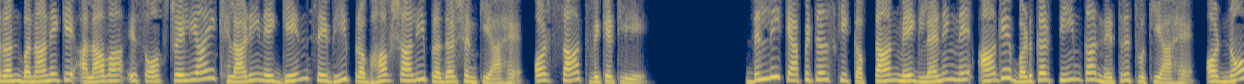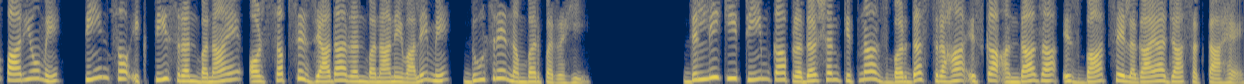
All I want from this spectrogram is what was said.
रन बनाने के अलावा इस ऑस्ट्रेलियाई खिलाड़ी ने गेंद से भी प्रभावशाली प्रदर्शन किया है और सात विकेट लिए। दिल्ली कैपिटल्स की कप्तान मेग लैनिंग ने आगे बढ़कर टीम का नेतृत्व किया है और नौ पारियों में 331 रन बनाए और सबसे ज़्यादा रन बनाने वाले में दूसरे नंबर पर रही। दिल्ली की टीम का प्रदर्शन कितना ज़बरदस्त रहा इसका अंदाज़ा इस बात से लगाया जा सकता है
